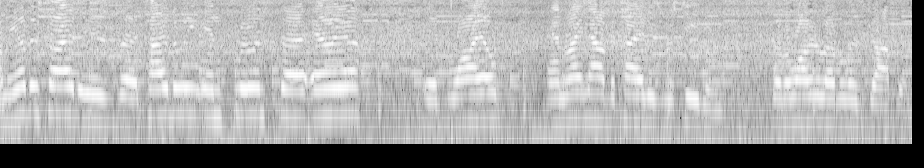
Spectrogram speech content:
On the other side is the tidally influenced uh, area. It's wild and right now the tide is receding, so the water level is dropping.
